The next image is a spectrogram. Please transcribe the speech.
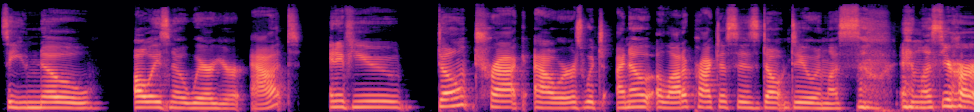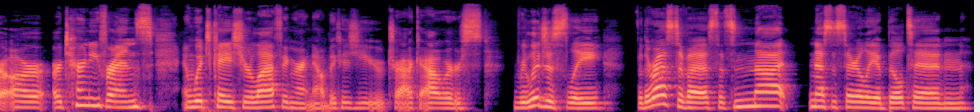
so you know always know where you're at. And if you don't track hours, which I know a lot of practices don't do unless unless you're our, our, attorney friends, in which case you're laughing right now because you track hours religiously. For the rest of us, that's not necessarily a built-in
